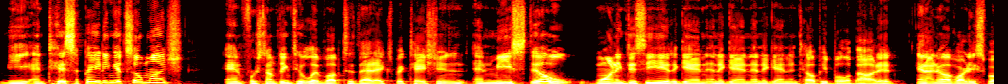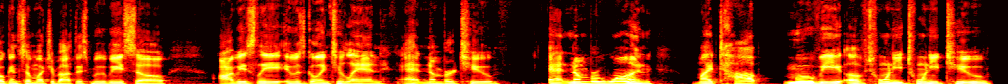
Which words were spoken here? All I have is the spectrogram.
me anticipating it so much and for something to live up to that expectation and me still wanting to see it again and again and again and tell people about it. And I know I've already spoken so much about this movie, so obviously it was going to land at number two. At number one, my top movie of 2022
